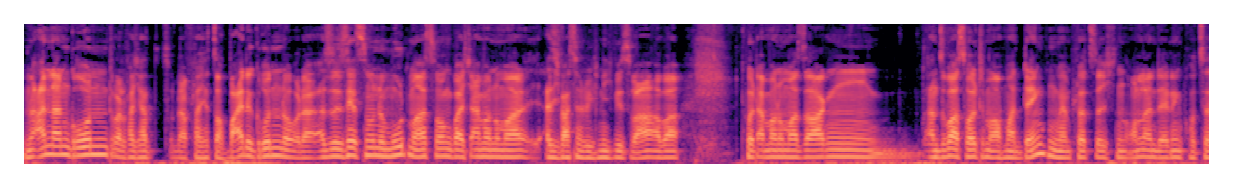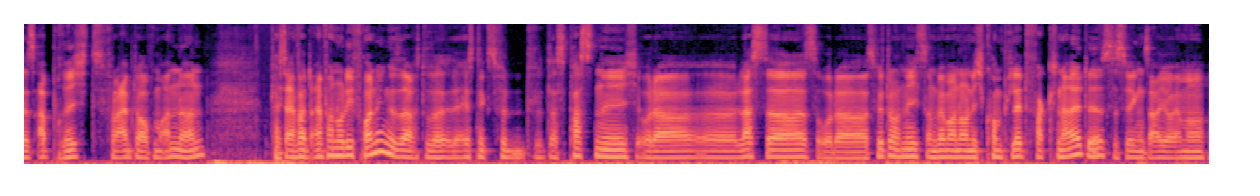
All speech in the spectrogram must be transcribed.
einen anderen Grund oder vielleicht hat oder vielleicht jetzt auch beide Gründe oder also ist jetzt nur eine Mutmaßung, weil ich einfach nur mal, also ich weiß natürlich nicht, wie es war, aber ich wollte einfach nur mal sagen, an sowas sollte man auch mal denken, wenn plötzlich ein Online-Dating-Prozess abbricht von einem Tag auf den anderen. Vielleicht einfach, einfach nur die Freundin gesagt, du, da ist nichts für, das passt nicht oder äh, lass das oder es wird doch nichts. Und wenn man noch nicht komplett verknallt ist, deswegen sage ich auch immer,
